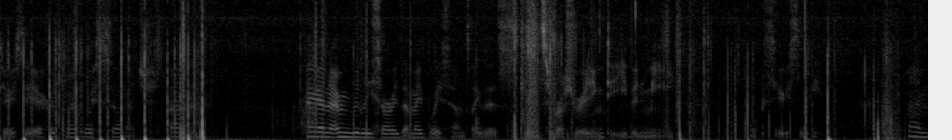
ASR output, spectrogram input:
Seriously, it hurts my voice so much. Um, again, I'm really sorry that my voice sounds like this. It's frustrating to even me. Like, seriously. Um,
